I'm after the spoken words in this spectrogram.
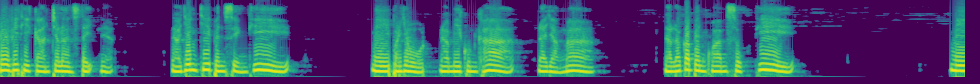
ด้วยวิธีการเจริญสติเนี่ยนะยิ่งที่เป็นสิ่งที่มีประโยชน์นะมีคุณค่านะอย่างมากนะแล้วก็เป็นความสุขที่มี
